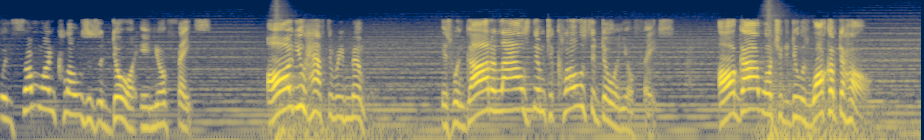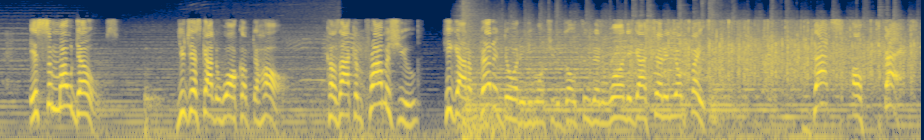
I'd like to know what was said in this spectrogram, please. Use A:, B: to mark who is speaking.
A: when someone closes a door in your face, all you have to remember is when God allows them to close the door in your face, all God wants you to do is walk up the hall. It's some more doors. You just got to walk up the hall. Because I can promise you, he got a better door that he wants you to go through than the one that got shut in your face. That's a fact.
